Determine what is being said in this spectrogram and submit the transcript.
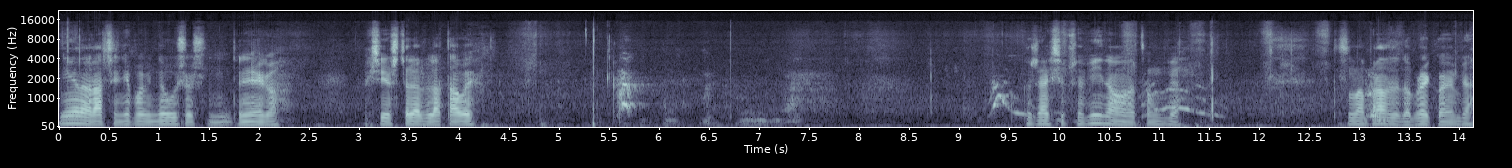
Nie no, raczej nie powinny usiąść do niego. Jak się już tyle wylatały. Tylko, że jak się przewiną, no to mówię. Są naprawdę dobre gołębie.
